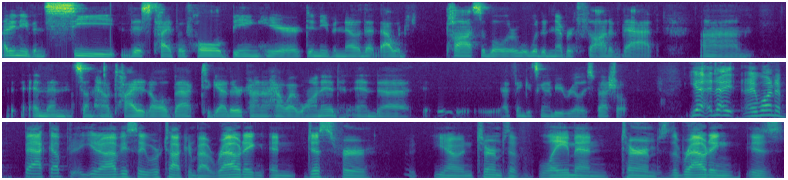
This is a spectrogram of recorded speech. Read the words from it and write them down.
I didn't even see this type of hole being here. Didn't even know that that would possible or would have never thought of that. Um, and then somehow tied it all back together, kind of how I wanted, and uh, I think it's going to be really special. Yeah, and I, I want to back up. You know, obviously we're talking about routing, and just for you know, in terms of layman terms, the routing is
